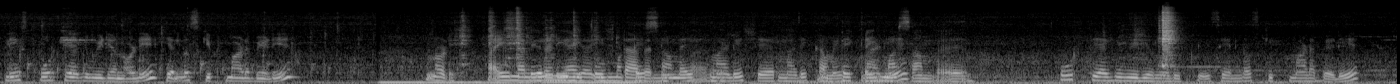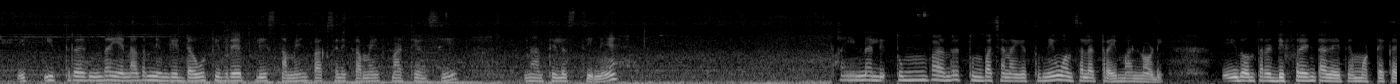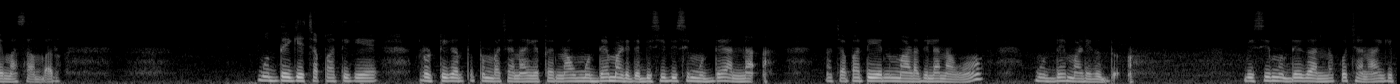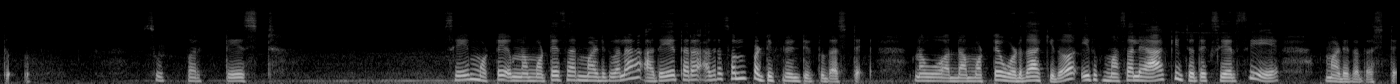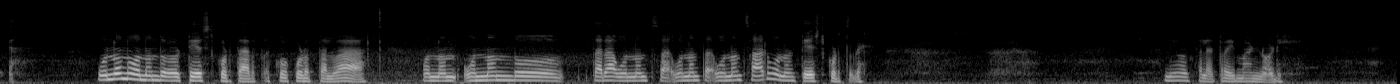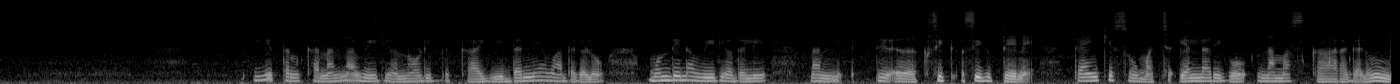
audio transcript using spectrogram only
ಪ್ಲೀಸ್ ಪೂರ್ತಿಯಾಗಿ ವಿಡಿಯೋ ನೋಡಿ ಎಲ್ಲೂ ಸ್ಕಿಪ್ ಮಾಡಬೇಡಿ. ನೋಡಿ ಫೈನಲಿ ರೆಡಿ ಆಯಿತು. ಲೈಕ್ ಮಾಡಿ ಶೇರ್ ಮಾಡಿ ಕಮೆಂಟ್ ಮಾಡಿ. ಸಾಂಬಾರ್. ಪೂರ್ತಿಯಾಗಿ ವಿಡಿಯೋ ನೋಡಿ ಪ್ಲೀಸ್ ಎಲ್ಲೋ ಸ್ಕಿಪ್ ಮಾಡಬೇಡಿ. ಇದರಿಂದ ಏನಾದರೂ ನಿಮಗೆ ಡೌಟ್ ಇದ್ದರೆ ಪ್ಲೀಸ್ ಕಮೆಂಟ್ ಬಾಕ್ಸಲ್ಲಿ ಕಮೆಂಟ್ ಮಾಡಿ ತಿಳಿಸಿ. ನಾನು ತಿಳಿಸ್ತೀನಿ. ಫೈನಲಿ ತುಂಬ ಅಂದರೆ ತುಂಬ ಚೆನ್ನಾಗಿತ್ತು. ನೀವು ಒಂದು ಸಲ ಟ್ರೈ ಮಾಡಿ ನೋಡಿ. ಇದೊಂಥರ ಡಿಫ್ರೆಂಟ್ ಆಗೈತೆ ಮೊಟ್ಟೆ ಕೈಮಾ ಸಾಂಬಾರು ಮುದ್ದೆಗೆ, ಚಪಾತಿಗೆ, ರೊಟ್ಟಿಗಂತೂ ತುಂಬ ಚೆನ್ನಾಗಿತ್ತು. ನಾವು ಮುದ್ದೆ ಮಾಡಿದ್ದೆ, ಬಿಸಿ ಬಿಸಿ ಮುದ್ದೆ ಅನ್ನ. ಚಪಾತಿ ಏನು ಮಾಡೋದಿಲ್ಲ ನಾವು. ಮುದ್ದೆ ಮಾಡಿರೋದು. ಬಿಸಿ ಮುದ್ದೆಗೆ ಅನ್ನಕ್ಕೂ ಚೆನ್ನಾಗಿತ್ತು. Super taste. ಸೇಮ್ ಮೊಟ್ಟೆ, ನಾವು ಮೊಟ್ಟೆ ಸಾರು ಮಾಡಿದ್ವಲ್ಲ, ಅದೇ ಥರ, ಆದರೆ ಸ್ವಲ್ಪ ಡಿಫ್ರೆಂಟ್ ಇರ್ತದೆ ಅಷ್ಟೇ. ನಾವು ಅದನ್ನ ಮೊಟ್ಟೆ ಒಡೆದಾಕಿದೋ, ಇದಕ್ಕೆ ಮಸಾಲೆ ಹಾಕಿ ಜೊತೆಗೆ ಸೇರಿಸಿ ಮಾಡಿರೋದಷ್ಟೇ ಒಂದೊಂದು ಒಂದೊಂದು ಟೇಸ್ಟ್ ಕೊಡ್ತಾ ಇರ್ತ ಕೊಡುತ್ತಲ್ವಾ? ಒಂದೊಂದು ಒಂದೊಂದು ಥರ ಒಂದೊಂದು ಸಾ, ಒಂದೊಂದು ಒಂದೊಂದು ಸಾರು ಒಂದೊಂದು ಟೇಸ್ಟ್ ಕೊಡ್ತದೆ. ನೀವೊಂದು ಸಲ ಟ್ರೈ ಮಾಡಿ ನೋಡಿ. ಇಲ್ಲಿ ತನಕ ನನ್ನ ವಿಡಿಯೋ ನೋಡಿದ್ದಕ್ಕಾಗಿ ಧನ್ಯವಾದಗಳು. ಮುಂದಿನ ವಿಡಿಯೋದಲ್ಲಿ ನಾನು ಸಿಗ್ ಸಿಗುತ್ತೇನೆ. Thank you so much. ಎಲ್ಲರಿಗೂ ನಮಸ್ಕಾರಗಳು.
